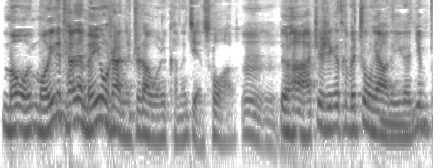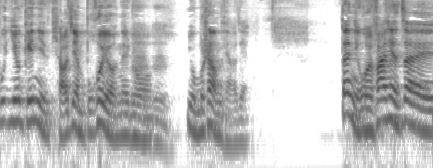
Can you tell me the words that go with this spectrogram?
某某一个条件没用上，你就知道我可能解错了。嗯嗯，对吧？这是一个特别重要的一个，因不因为给你的条件不会有那种用不上的条件。但你会发现在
